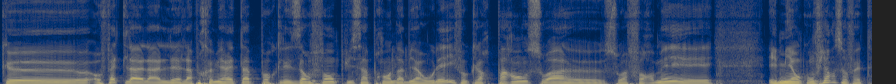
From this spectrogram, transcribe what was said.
que, au fait, la, première étape pour que les enfants puissent apprendre à bien rouler, il faut que leurs parents soient, euh, soient formés et, mis en confiance, au fait.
